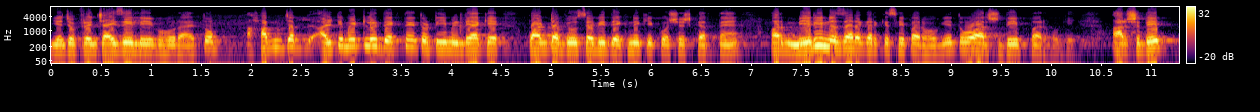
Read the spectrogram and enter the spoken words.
ये जो फ्रेंचाइजी लीग हो रहा है तो हम जब अल्टीमेटली देखते हैं तो टीम इंडिया के पॉइंट ऑफ़ व्यू से भी देखने की कोशिश करते हैं। और मेरी नज़र अगर किसी पर होगी तो वो अर्शदीप पर होगी। अर्शदीप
